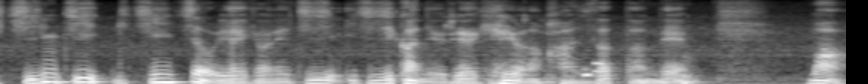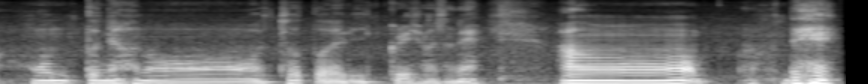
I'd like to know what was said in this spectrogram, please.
1日、1日の売り上げはね1時、1時間で売り上げるような感じだったんで、まあ、本当にあのー、ちょっとね、びっくりしましたね。あのー、で、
